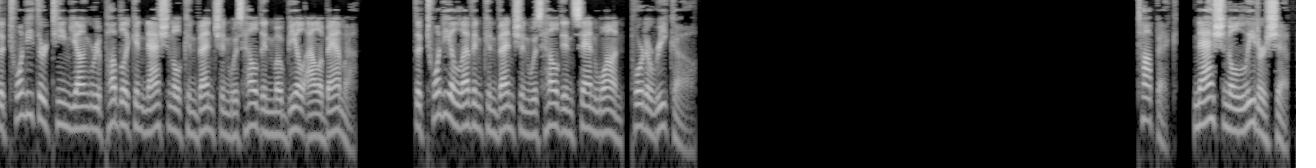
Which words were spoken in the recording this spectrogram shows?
The 2013 Young Republican National Convention was held in Mobile, Alabama. The 2011 convention was held in San Juan, Puerto Rico. National leadership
